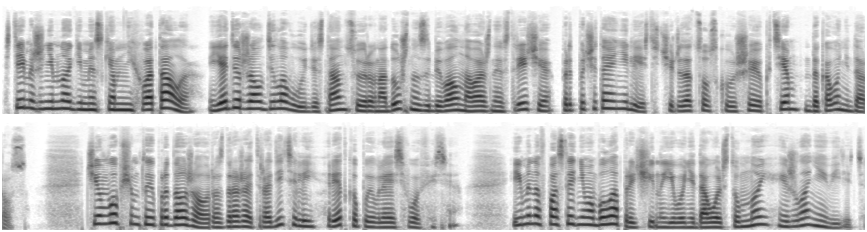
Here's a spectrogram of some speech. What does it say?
С теми же немногими, с кем не хватало, я держал деловую дистанцию и равнодушно забивал на важные встречи, предпочитая не лезть через отцовскую шею к тем, до кого не дорос. Чем, в общем-то, и продолжал раздражать родителей, редко появляясь в офисе. Именно в последнем и была причина его недовольства мной и желания видеть.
